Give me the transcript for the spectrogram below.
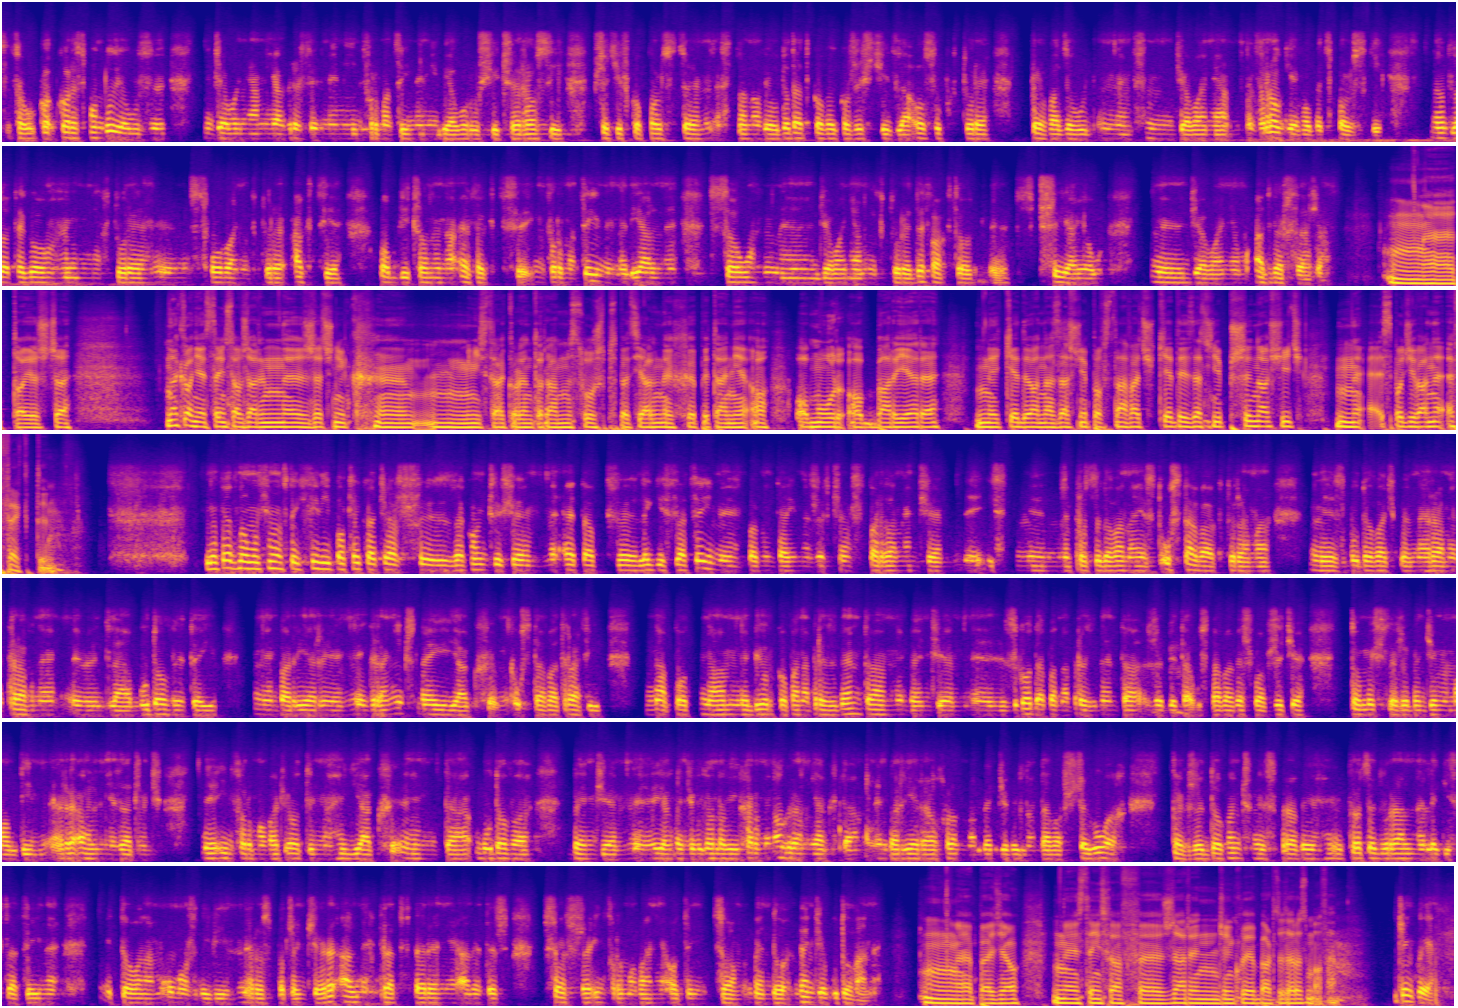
są korespondują z działaniami agresywnymi, informacyjnymi Białorusi czy Rosji przeciwko Polsce, stanowią dodatkowe korzyści dla osób, które prowadzą działania wrogie wobec Polski. No dlatego niektóre słowa, niektóre akcje obliczone na efekt informacyjny, medialny są działaniami, które de facto sprzyjają działaniom adwersarza. Mm, e, to jeszcze na koniec Stanisław Żaryn, rzecznik y, ministra koordynatora służb specjalnych. Pytanie o, o mur, o barierę, kiedy ona zacznie powstawać, kiedy zacznie przynosić spodziewane efekty. Na pewno musimy w tej chwili poczekać, aż y, zakończy się etap legislacyjny. Pamiętajmy, że wciąż w parlamencie y, procedowana jest ustawa, która ma zbudować pewne ramy prawne dla budowy tej bariery granicznej. Jak ustawa trafi na, pod, na biurko pana prezydenta, będzie e, zgoda pana prezydenta, żeby ta ustawa weszła w życie, to myślę, że będziemy mogli realnie zacząć e, informować o tym, jak e, ta budowa będzie, jak będzie wyglądał jej harmonogram, jak ta bariera ochronna będzie wyglądała w szczegółach. Także dokończmy sprawy proceduralne, legislacyjne i to nam umożliwi rozpoczęcie realnych prac w terenie, ale też szersze informowanie o tym, co będą, będzie budowane. Mm, powiedział Stanisław Żaryn. Dziękuję bardzo za rozmowę. Dziękuję.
